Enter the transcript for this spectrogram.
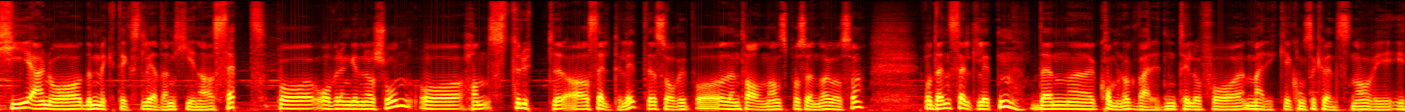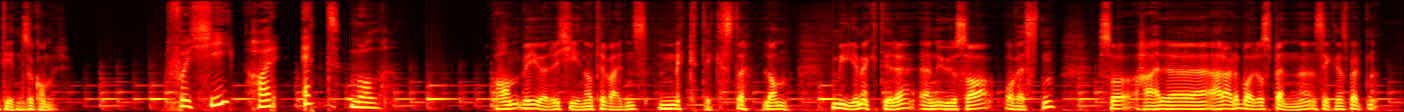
Xi er nå den mektigste lederen Kina har sett på over en generasjon, og han strutter av selvtillit. Det så vi på den talen hans på søndag også. Og den selvtilliten, den eh, kommer nok verden til å få merke konsekvensene av i, i tiden som kommer. For Xi har ett mål. Han vil gjøre Kina til verdens mektigste land. Mye mektigere enn USA og Vesten, så her, eh, her er det bare å spenne sikkerhetsbeltene.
